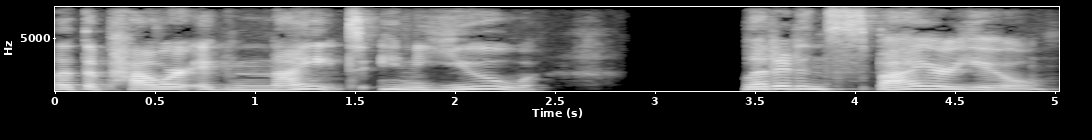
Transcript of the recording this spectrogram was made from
Let the power ignite in you. Let it inspire you.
